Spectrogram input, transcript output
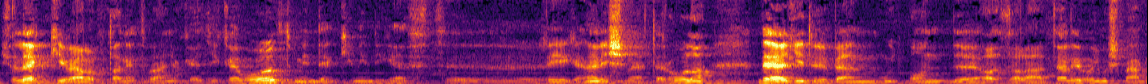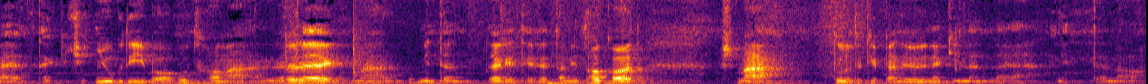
és a legkiválóbb tanítványok egyike volt, mindenki mindig ezt régen elismerte róla, de egy időben úgymond azzal állt elő, hogy most már mehetnek kicsit nyugdíjba a Buddha, már öreg, már minden elintézett, amit akart, és már tulajdonképpen ő neki lenne itt a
